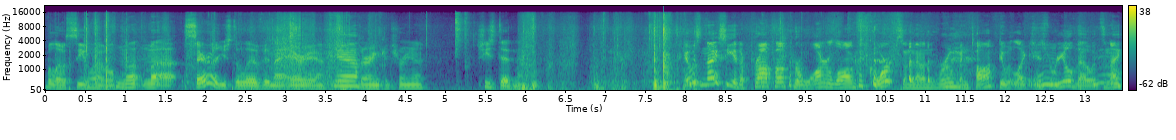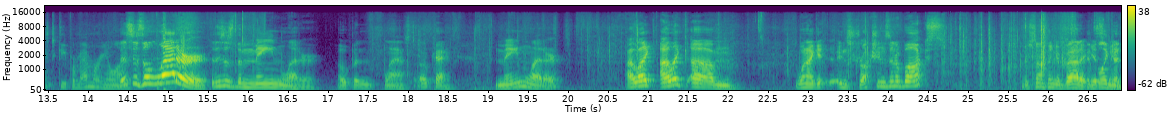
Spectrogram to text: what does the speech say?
Below sea level. My, my, Sarah used to live in that area Yeah, during Katrina. She's dead now. it was nice of you to prop up her waterlogged corpse in the room and talk to it like she's Yeah, real, though. It's nice to keep her memory alive. This is a letter. This is the main letter. Open last. Okay. Main letter. I like I like um when I get instructions in a box. There's something about it. It's gets like me. a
